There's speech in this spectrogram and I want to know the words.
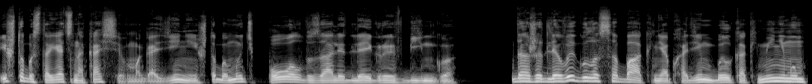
И чтобы стоять на кассе в магазине, и чтобы мыть пол в зале для игры в бинго. Даже для выгула собак необходим был как минимум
